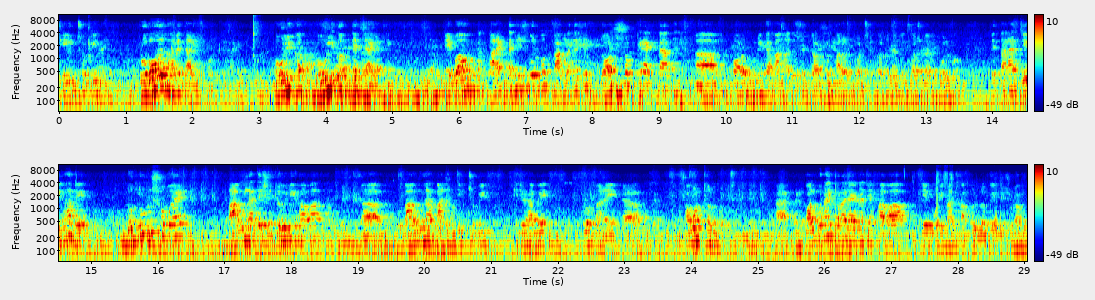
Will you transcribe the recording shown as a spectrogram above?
সেই ছবি প্রবলভাবে তারিফ করতে পারে মৌলিক, মৌলিকত্বের জায়গা থেকে। এবং আরেকটা জিনিস বলব, বাংলাদেশের দর্শকের একটা বড় ভূমিকা বাংলাদেশের দর্শক পালন করছেন, গত দু তিন বছর আমি বলব, যে তারা যেভাবে নতুন সময়ের বাংলাদেশে তৈরি হওয়া বাংলা বাণিজ্যিক ছবির, যেভাবে মানে সমর্থন করছে। মানে কল্পনাই করা যায় না যে হাওয়া যে পরিমাণ সাফল্য পেয়েছে সুরঙ্গ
